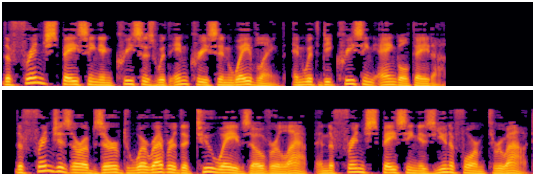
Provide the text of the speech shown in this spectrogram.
the fringe spacing increases with increase in wavelength, and with decreasing angle theta. The fringes are observed wherever the two waves overlap and the fringe spacing is uniform throughout.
